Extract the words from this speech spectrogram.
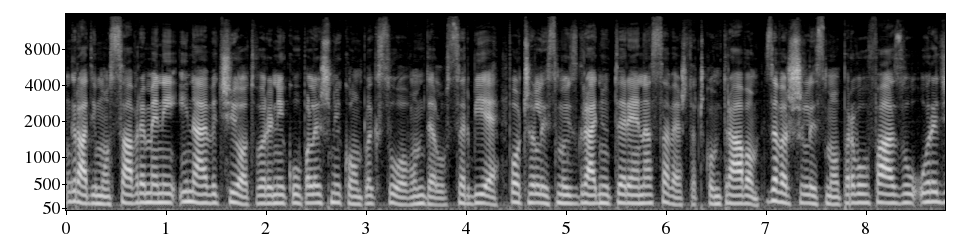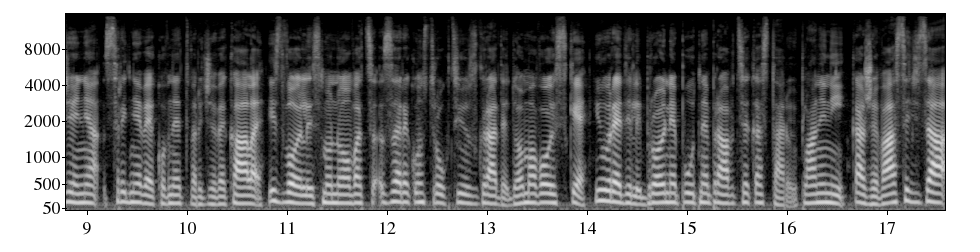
Gradimo savremeni i najveći otvoreni kupališni kompleks u ovom delu Srbije. Počeli smo izgradnju terena sa veštačkom travom. Završili smo prvu fazu uređenja srednjevekovne tvrđave kale. Izdvojili smo novac za rekonstrukciju zgrade Doma vojske i uredili brojne putne pravce ka Staroj planini, kaže Vasić za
